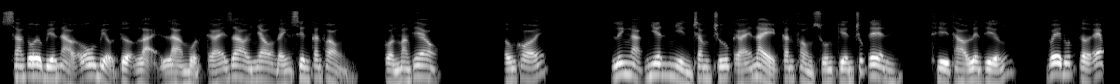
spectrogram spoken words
sang tôi biến ảo ô biểu tượng lại là một cái giao nhau đánh xin căn phòng, còn mang theo ống khói. Linh ngạc nhiên nhìn chăm chú cái này căn phòng xuống kiến trúc tên, thì thào lên tiếng, V đút tờ F.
